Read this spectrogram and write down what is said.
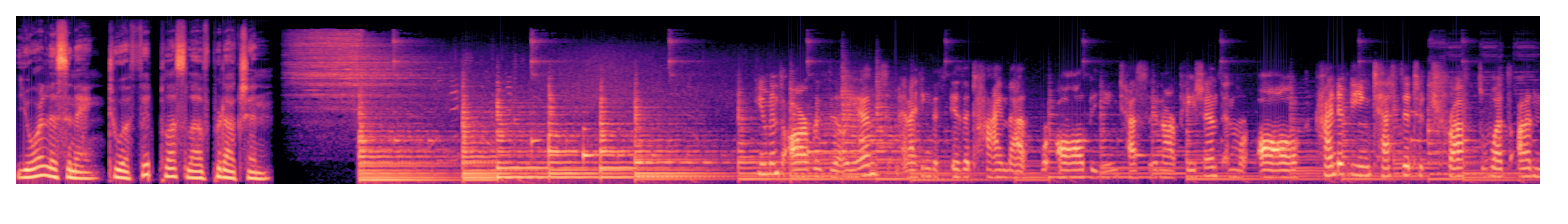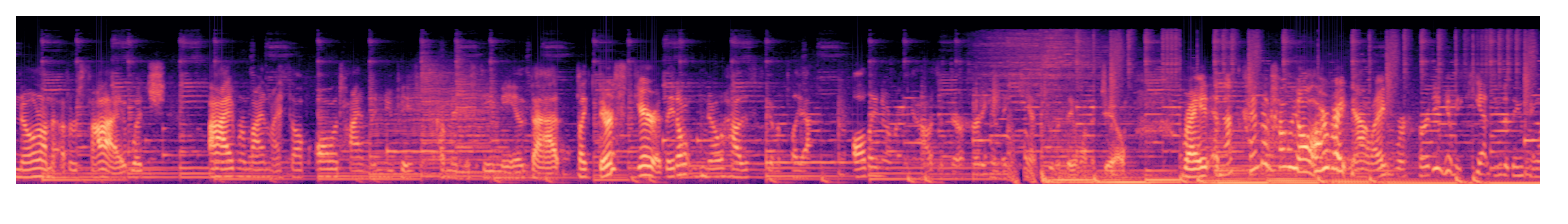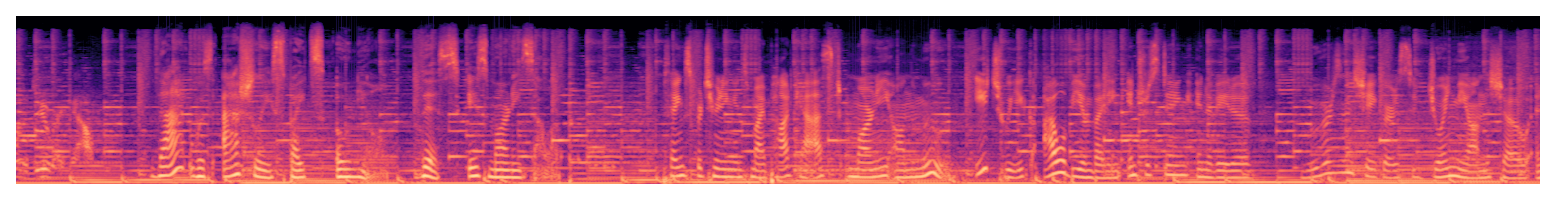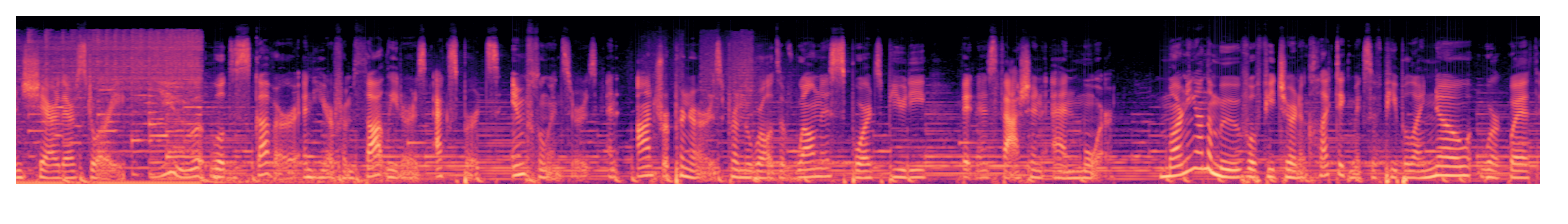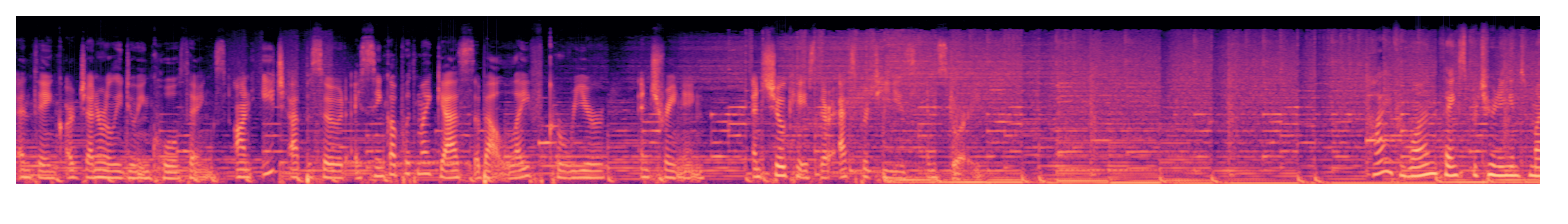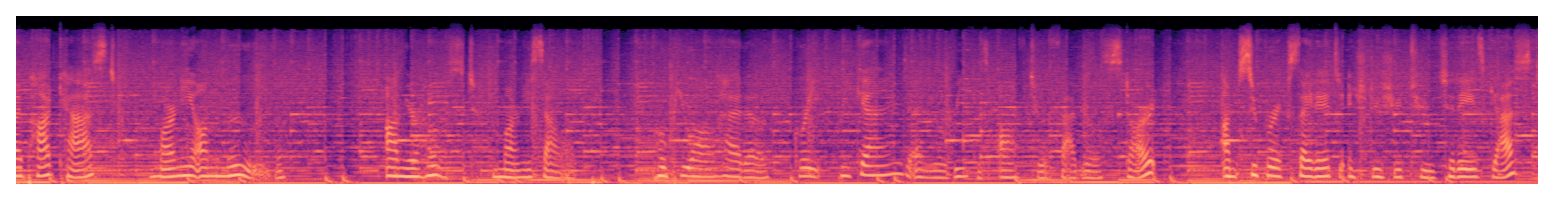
You're listening to a Fit Plus Love production. Humans are resilient, and I think this is a time that we're all being tested in our patients, and we're all kind of being tested to trust what's unknown on the other side, which I remind myself all the time when new patients come in to see me is that like they're scared. They don't know how this is going to play out. All they know right now is that they're hurting and they can't do what they want to do right? And that's kind of how we all are right now. Like we're hurting and we can't do the things we want to do right now. That was Ashley Speights O'Neill. This is Marnie Salop. Thanks for tuning into my podcast, Marnie on the Move. Each week, I will be inviting interesting, innovative movers and shakers to join me on the show and share their story. You will discover and hear from thought leaders, experts, influencers, and entrepreneurs from the worlds of wellness, sports, beauty, fitness, fashion, and more. Marnie on the Move will feature an eclectic mix of people I know, work with, and think are generally doing cool things. On each episode, I sync up with my guests about life, career, and training, and showcase their expertise and story. Hi, everyone. Thanks for tuning into my podcast, Marnie on the Move. I'm your host, Marnie Salop. Hope you all had a great weekend and your week is off to a fabulous start. I'm super excited to introduce you to today's guest,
